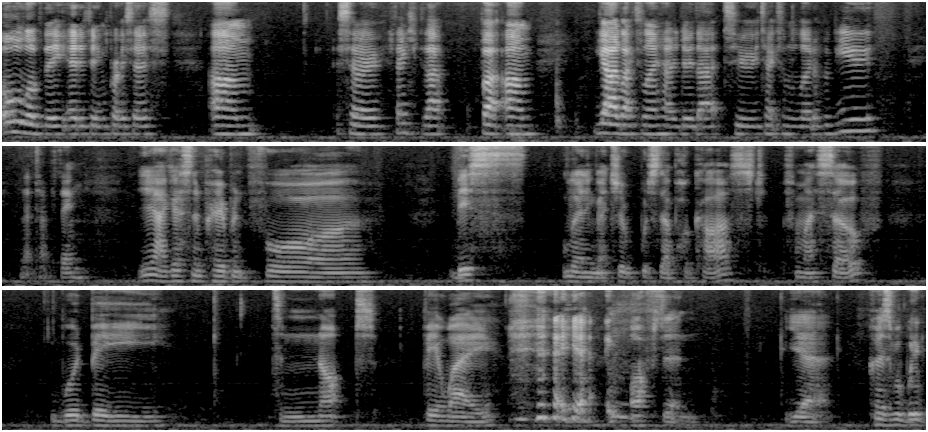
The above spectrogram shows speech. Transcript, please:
all of the editing process. Um, so thank you for that. But um, yeah, I'd like to learn how to do that to take some load off of you, that type of thing. Yeah, I guess an improvement for this learning venture, which is our podcast, for myself, would be to not be away yeah. often. Yeah, because we, we,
